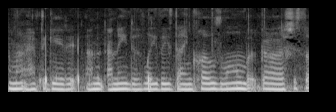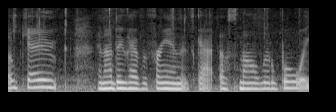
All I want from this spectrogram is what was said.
I might have to get it. I, I need to leave these dang clothes alone, but gosh, it's so cute. And I do have a friend that's got a small little boy.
